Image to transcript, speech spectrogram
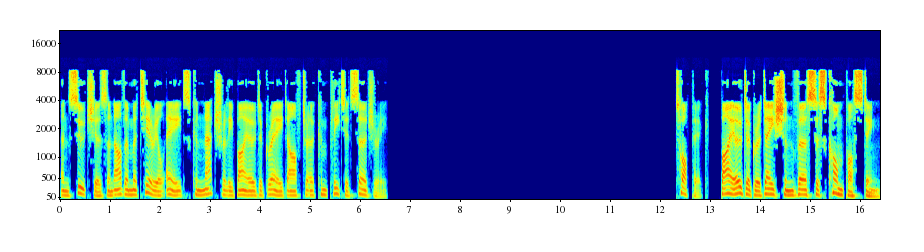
and sutures and other material aids can naturally biodegrade after a completed surgery. Topic: Biodegradation versus composting.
